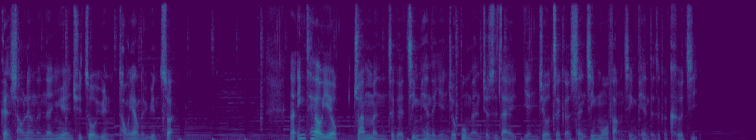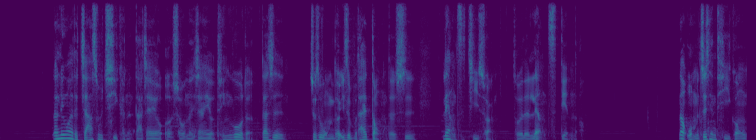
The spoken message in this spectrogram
更少量的能源去做运同样的运算。那 Intel 也有专门这个晶片的研究部门，就是在研究这个神经模仿晶片的这个科技。那另外的加速器，可能大家有耳熟能详，也有听过的，但是就是我们都一直不太懂的是量子计算，所谓的量子电脑。那我们之前提供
